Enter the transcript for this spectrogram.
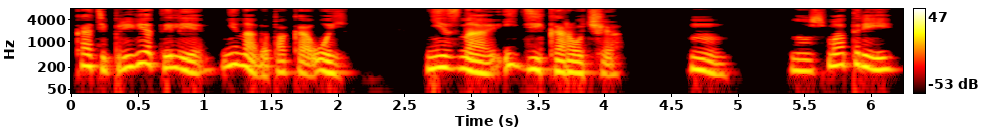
Кате привет или не надо пока, ой. Не знаю, иди, короче. Хм, ну смотри.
